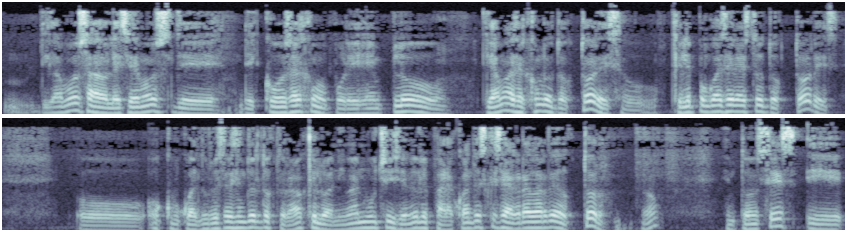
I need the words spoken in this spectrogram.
digamos, adolecemos de, de cosas como, por ejemplo, ¿qué vamos a hacer con los doctores? ¿O qué le pongo a hacer a estos doctores? O, o como cuando uno está haciendo el doctorado que lo animan mucho diciéndole, ¿para cuándo es que se va a graduar de doctor? ¿No? Entonces, eh,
